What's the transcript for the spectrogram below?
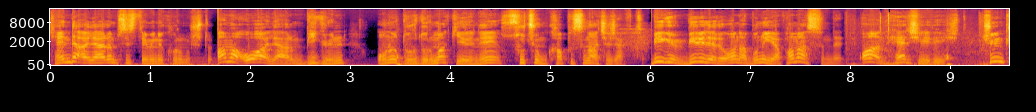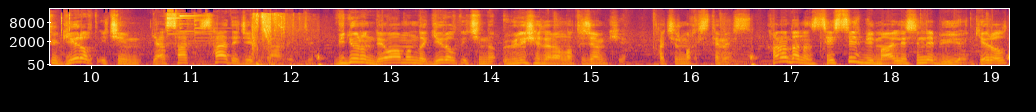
kendi alarm sistemini kurmuştu. Ama o alarm bir gün onu durdurmak yerine suçun kapısını açacaktı. Bir gün birileri ona bunu yapamazsın dedi. O an her şey değişti. Çünkü Geralt için yasak sadece bir davetti. Videonun devamında Geralt için öyle şeyler anlatacağım ki kaçırmak istemez. Kanada'nın sessiz bir mahallesinde büyüyen Geralt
